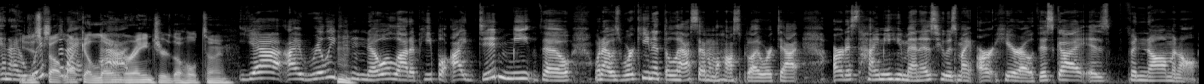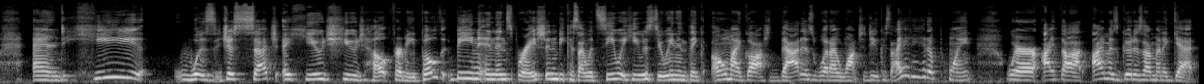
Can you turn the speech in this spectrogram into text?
and i just felt like I a lone had. ranger the whole time? Yeah, I really hmm. didn't know a lot of people. I did meet, though, when I was working at the last animal hospital I worked at, artist Jaime Jimenez, who is my art hero. This guy is phenomenal. And he was just such a huge, huge help for me, both being an inspiration because I would see what he was doing and think, oh my gosh, that is what I want to do. Because I had hit a point where I thought, I'm as good as I'm going to get.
